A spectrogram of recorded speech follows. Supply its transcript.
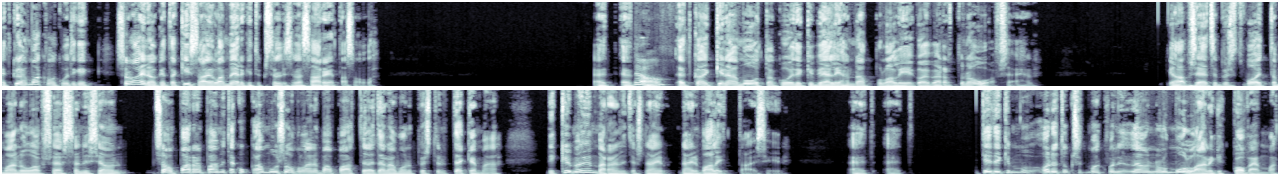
Että kyllähän Makvan kuitenkin, se on ainoa, että kisa jollain merkityksellisellä sarjatasolla. Et, et, et kaikki nämä muut on kuitenkin vielä ihan nappulaliigoja verrattuna ufc Ja se, että sä pystyt voittamaan UFCssä, niin se on, se on parempaa, mitä kukaan muu suomalainen vapauttelija tänä vuonna pystynyt tekemään. Niin kyllä mä ymmärrän, että jos näin, näin valittaisiin. Et, et, tietenkin odotukset Makvanille on ollut mulla ainakin kovemmat,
